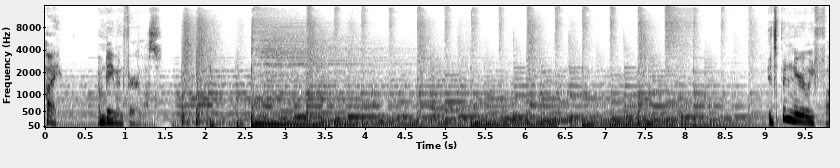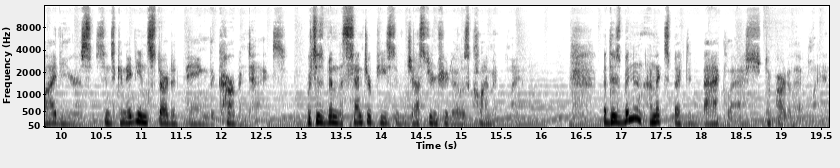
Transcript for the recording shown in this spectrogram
Hi, I'm Damon Fairless. It's been nearly five years since Canadians started paying the carbon tax, which has been the centerpiece of Justin Trudeau's climate plan. But there's been an unexpected backlash to part of that plan,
